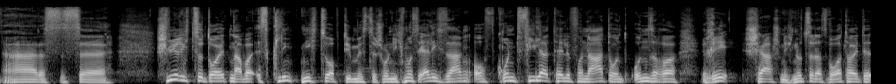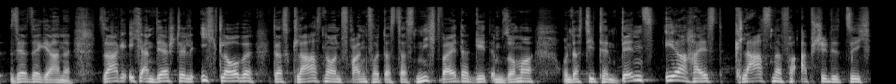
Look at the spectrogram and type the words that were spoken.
Ah, das ist äh, schwierig zu deuten, aber es klingt nicht so optimistisch. Und ich muss ehrlich sagen, aufgrund vieler Telefonate und unserer Recherchen, ich nutze das Wort heute sehr, sehr gerne, sage ich an der Stelle, ich glaube, dass Glasner und Frankfurt, dass das nicht weitergeht im Sommer und dass die Tendenz eher heißt, Glasner verabschiedet sich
